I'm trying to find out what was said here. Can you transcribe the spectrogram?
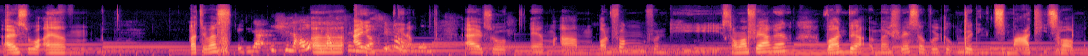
Also, ähm. Warte, was? Ey, Digga, ich laufe Äh, ah ja, Zimmer genau. rum. Also, ähm, am Anfang von die Sommerferien waren wir, meine Schwester wollte unbedingt Smarties haben.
